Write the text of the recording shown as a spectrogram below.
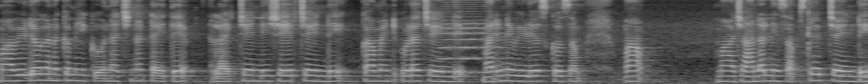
మా వీడియో కనుక మీకు నచ్చినట్టయితే లైక్ చేయండి షేర్ చేయండి కామెంట్ కూడా చేయండి. మరిన్ని వీడియోస్ కోసం మా మా ఛానల్ని సబ్స్క్రైబ్ చేయండి.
